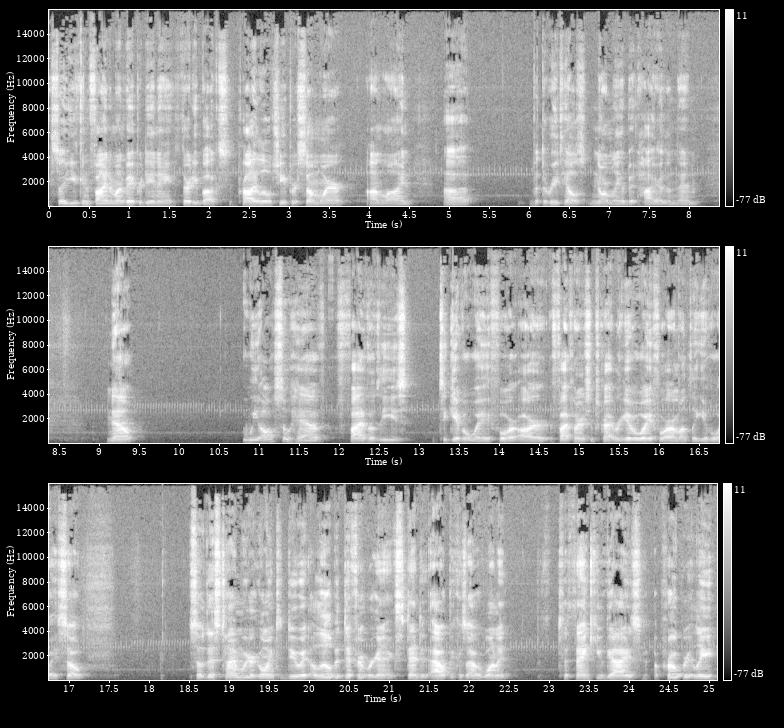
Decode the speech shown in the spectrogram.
so you can find them on Vapor DNA, 30 bucks. Probably a little cheaper somewhere online, uh, but the retail's normally a bit higher than them. Now, we also have five of these to give away for our 500 subscriber giveaway for our monthly giveaway. So, so this time we are going to do it a little bit different. We're going to extend it out because I want wanted to thank you guys appropriately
